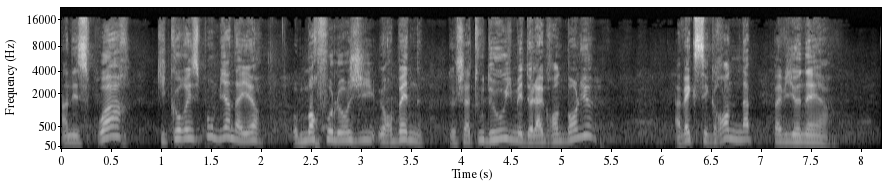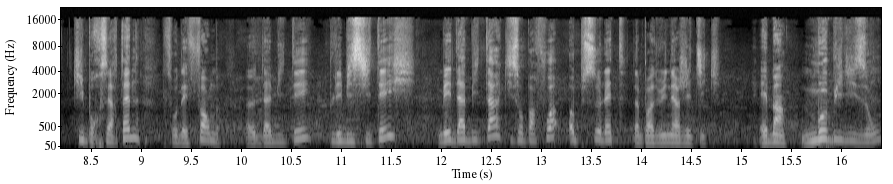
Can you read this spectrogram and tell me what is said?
un espoir qui correspond bien d'ailleurs aux morphologies urbaines de Château de Houille, mais de la grande banlieue, avec ces grandes nappes pavillonnaires, qui pour certaines sont des formes euh, d'habiter plébiscitées, mais d'habitats qui sont parfois obsolètes d'un point de vue énergétique. Eh bien, mobilisons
